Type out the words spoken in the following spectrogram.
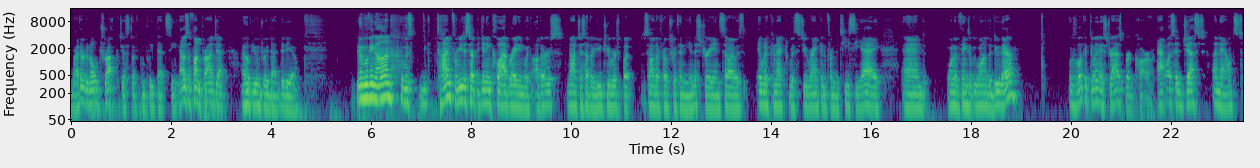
weathered an old truck just to complete that scene. That was a fun project. I hope you enjoyed that video. You know, moving on, it was time for me to start beginning collaborating with others, not just other YouTubers, but some other folks within the industry. And so I was able to connect with Stu Rankin from the TCA. And one of the things that we wanted to do there was look at doing a Strasburg car. Atlas had just announced,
